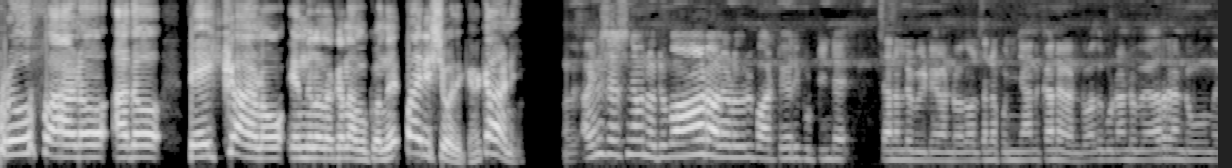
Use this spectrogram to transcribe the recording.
പ്രൂഫ് ആണോ? അതോ ഫേക്ക് ആണോ? എന്നുള്ളതൊക്കെ നമുക്കൊന്ന് പരിശോധിക്കാം. കാണി. അതിനുശേഷം ഞാൻ ഒരുപാട് ആളുകൾ ഒരു പാട്ടുകാരി കുട്ടിന്റെ ചാനലിൽ വീഡിയോ കണ്ടു. അതുപോലെ തന്നെ കുഞ്ഞാൻ കണ്ടു. അത് കൂടാണ്ട് വേറെ രണ്ട് മൂന്ന്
